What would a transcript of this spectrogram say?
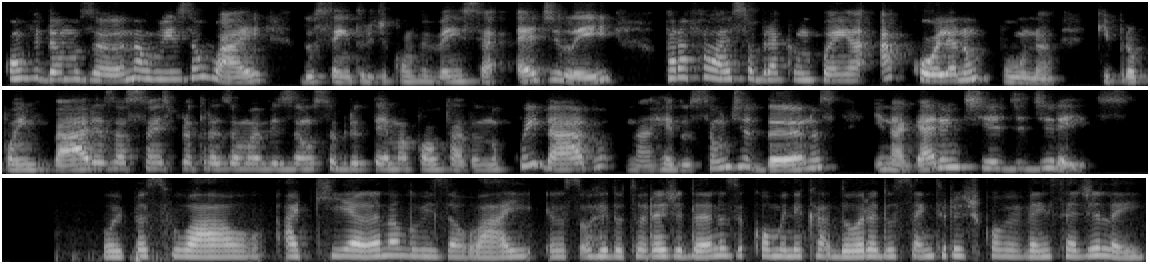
convidamos a Ana Luísa Uai, do Centro de Convivência Edley, para falar sobre a campanha Acolha Não Puna, que propõe várias ações para trazer uma visão sobre o tema pautado no cuidado, na redução de danos e na garantia de direitos. Oi, pessoal. Aqui é Ana Luísa Uai. Eu sou redutora de danos e comunicadora do Centro de Convivência de Lei.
